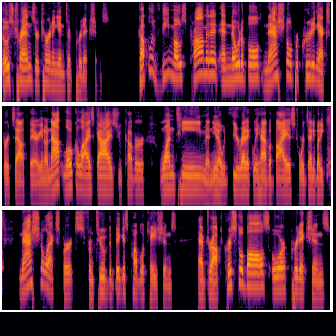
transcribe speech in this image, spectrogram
those trends are turning into predictions couple of the most prominent and notable national recruiting experts out there, you know, not localized guys who cover one team and, you know, would theoretically have a bias towards anybody. National experts from two of the biggest publications have dropped crystal balls or predictions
